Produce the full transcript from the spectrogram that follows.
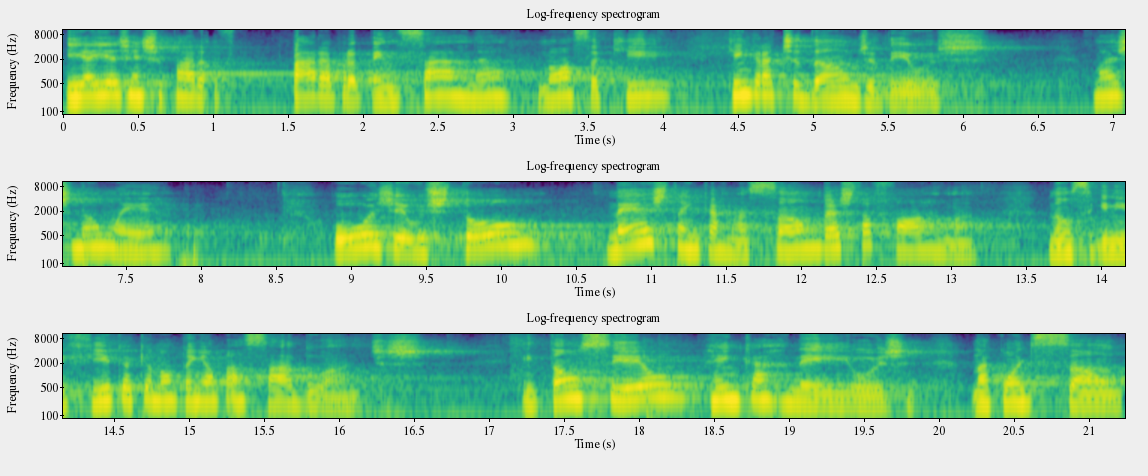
E aí a gente para para para pensar, né? Nossa, que, que ingratidão de Deus. Mas não é. Hoje eu estou nesta encarnação desta forma não significa que eu não tenha passado antes. Então, se eu reencarnei hoje na condição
